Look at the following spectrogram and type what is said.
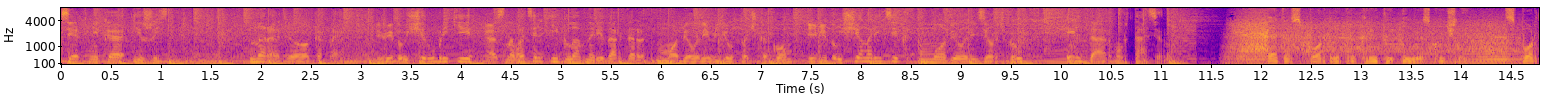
Техника и жизнь. На радио КП. Ведущий рубрики – основатель и главный редактор mobilreview.com и ведущий аналитик Mobile Research Group Эльдар Муртазин. Это спорт не прикрытый и не скучный. Спорт,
